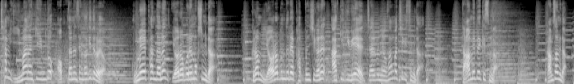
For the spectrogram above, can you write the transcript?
참 이만한 게임도 없다는 생각이 들어요. 구매의 판단은 여러분의 몫입니다. 그럼 여러분들의 바쁜 시간을 아끼기 위해 짧은 영상 마치겠습니다. 다음에 뵙겠습니다. 감사합니다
